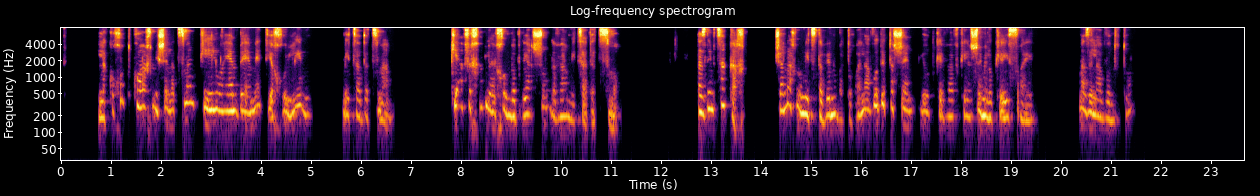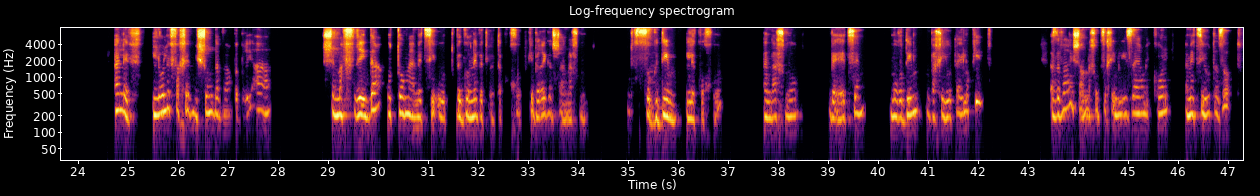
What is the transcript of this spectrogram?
לקוחות כוח משל עצמם, כאילו הם באמת יכולים מצד עצמם. כי אף אחד לא יכול בבריאה שום דבר מצד עצמו. אז נמצא כך, שאנחנו נצטווינו בתורה לעבוד את השם, י' כ' ו' כ', השם אלוקי ישראל. מה זה לעבוד אותו? א', לא לפחד משום דבר בבריאה שמפרידה אותו מהמציאות וגונבת לו את הכוחות. כי ברגע שאנחנו סוגדים לכוחות, אנחנו בעצם מורדים בחיות האלוקית. אז דבר ראשון, אנחנו צריכים להיזהר מכל המציאות הזאת.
